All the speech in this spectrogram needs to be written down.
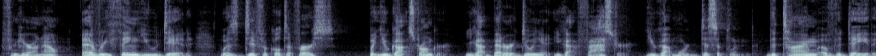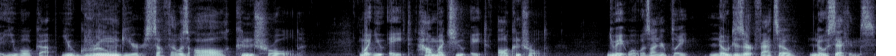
from here on out. Everything you did was difficult at first, but you got stronger. You got better at doing it. You got faster you got more disciplined. The time of the day that you woke up, you groomed yourself. That was all controlled. What you ate, how much you ate, all controlled. You ate what was on your plate. No dessert, fatso, no seconds.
